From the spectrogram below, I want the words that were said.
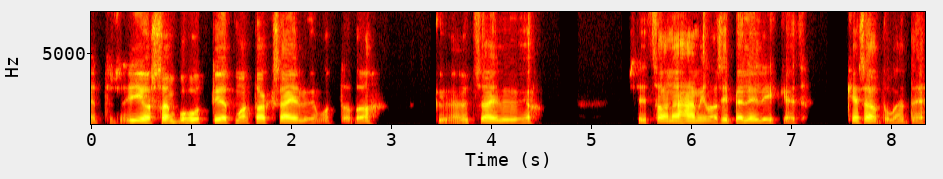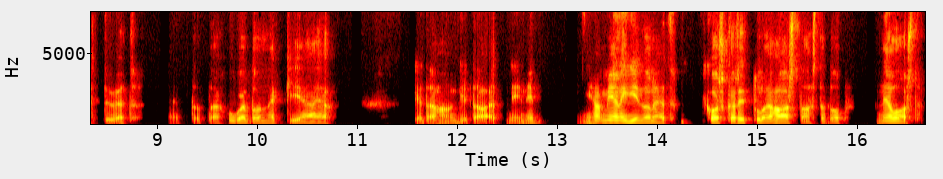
että jossain puhuttiin, että mahtaako säilyä, mutta tota, kyllä nyt säilyy ja sitten saa nähdä millaisia peliliikkeitä kesällä tulee tehtyä, että, että tota, kuka tonnekin jää ja ketä hankitaan, että niin, niin ihan mielenkiintoinen, että koska sitten tulee haastaa sitä top nelosta.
